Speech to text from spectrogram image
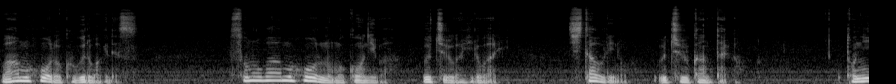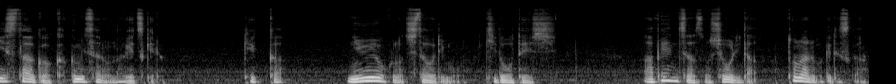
ワームホールをくぐるわけです。そのワームホールの向こうには宇宙が広がりチタウリの宇宙艦隊がトニー・スタークは核ミサイルを投げつける。結果ニューヨークのチタウリも起動停止。アベンジャーズの勝利だとなるわけですが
